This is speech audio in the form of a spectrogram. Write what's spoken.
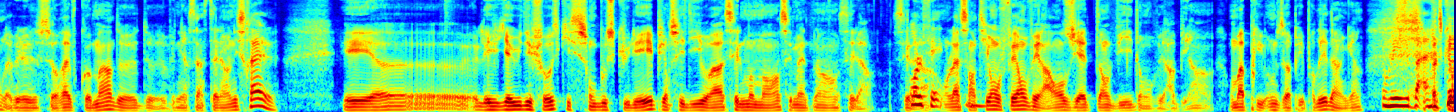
on avait ce rêve commun de, de venir s'installer en Israël. Et euh, il y a eu des choses qui se sont bousculées. Et puis on s'est dit, ouais, c'est le moment, c'est maintenant, c'est là. C'est On là. le fait. On l'a senti, on le fait, on verra. On se jette dans le vide, on verra bien. On, m'a pris, on nous a pris pour des dingues. hein. Oui, bah, Parce que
